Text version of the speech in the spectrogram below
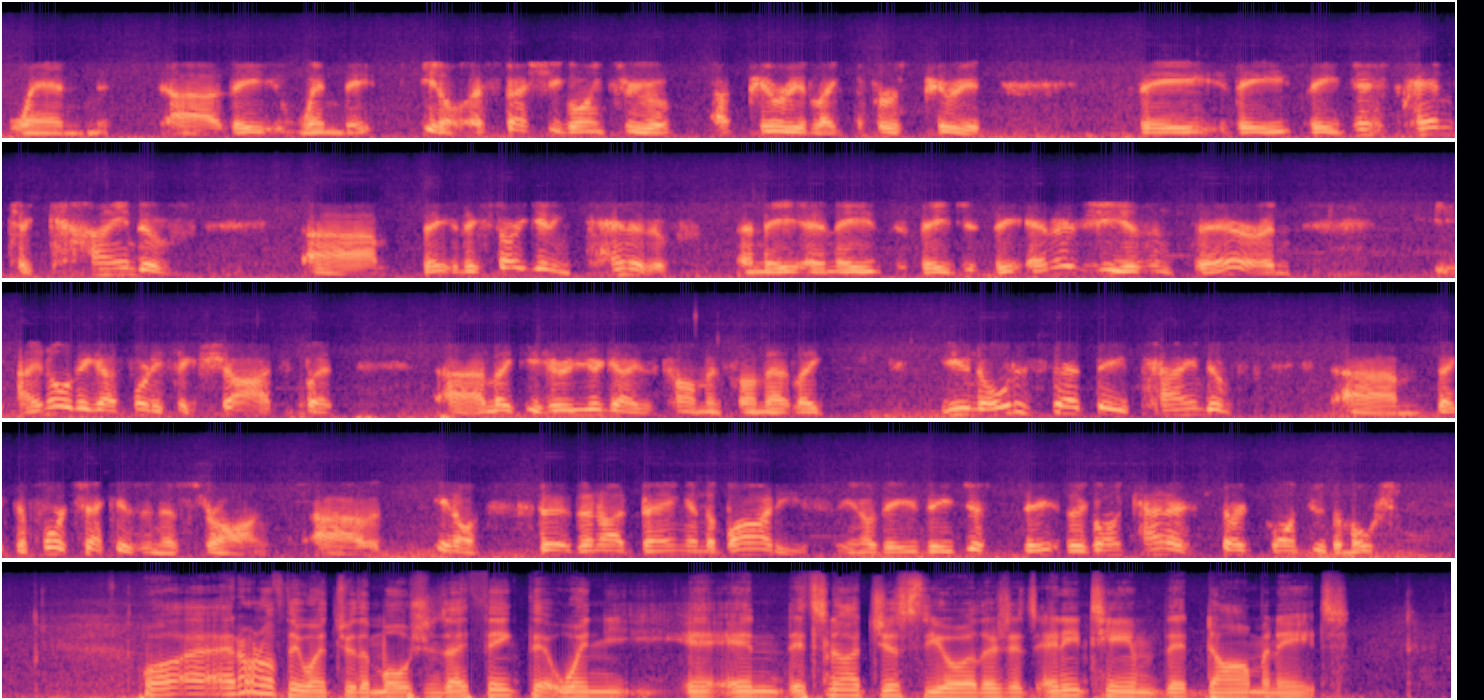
when uh, they when they you know especially going through a, a period like the first period they they they just tend to kind of uh, they they start getting tentative and they and they they just, the energy isn't there and I know they got 46 shots but uh, I'd like to hear your guys' comments on that like you notice that they kind of um, like the forecheck isn't as strong. Uh, you know, they're, they're not banging the bodies. You know, they they just they, they're going kind of start going through the motions. Well, I don't know if they went through the motions. I think that when, you, and it's not just the Oilers, it's any team that dominates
